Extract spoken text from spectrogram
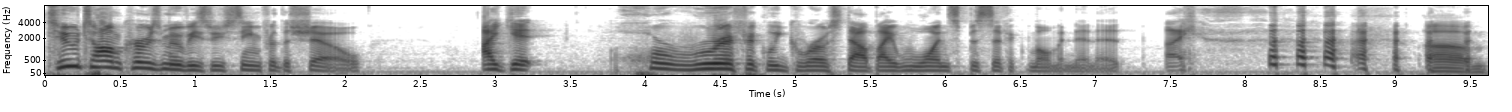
two Tom Cruise movies we've seen for the show. I get horrifically grossed out by one specific moment in it. I Um,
